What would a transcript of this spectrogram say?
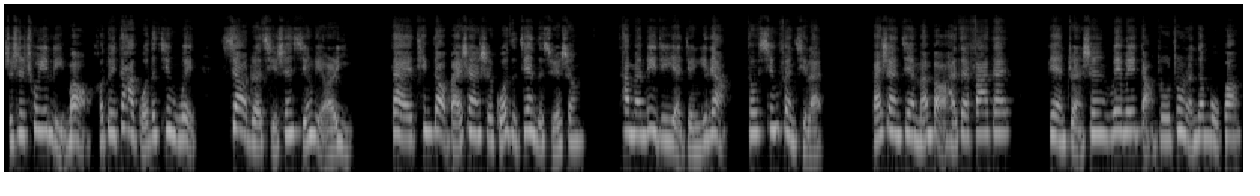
只是出于礼貌和对大国的敬畏，笑着起身行礼而已。待听到白善是国子监的学生，他们立即眼睛一亮，都兴奋起来。白善见满宝还在发呆，便转身微微挡住众人的目光，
